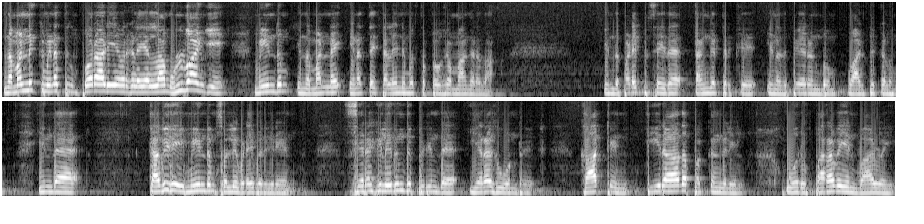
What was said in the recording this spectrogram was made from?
இந்த மண்ணுக்கும் இனத்துக்கும் போராடியவர்களை எல்லாம் உள்வாங்கி மீண்டும் இந்த மண்ணை இனத்தை தலை நிமிர்த்த போகிறோமாங்கிறதான் இந்த படைப்பு செய்த தங்கத்திற்கு எனது பேரன்பும் வாழ்த்துக்களும். இந்த கவிதை மீண்டும் சொல்லி விடைபெறுகிறேன். சிறகிலிருந்து பிரிந்த இறகு ஒன்று. காற்றின் தீராத பக்கங்களில் ஒரு பறவையின் வாழ்வை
